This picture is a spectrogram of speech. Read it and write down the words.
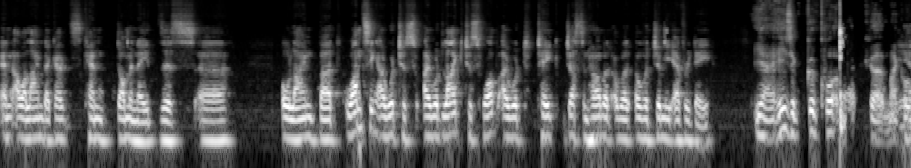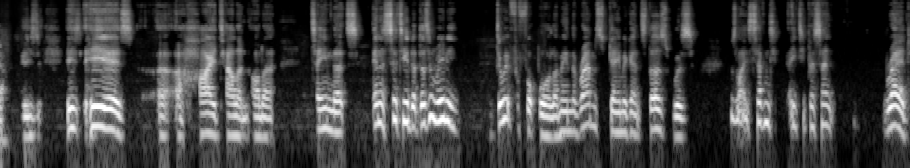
and our linebackers can dominate this O line. But one thing I would to I would like to swap. I would take Justin Herbert over over Jimmy every day. Yeah, he's a good quarterback, uh, Michael. Yeah. He's he's he is a, a, high talent on a team that's in a city that doesn't really do it for football. I mean, the Rams game against us was was like 70 80 percent red,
